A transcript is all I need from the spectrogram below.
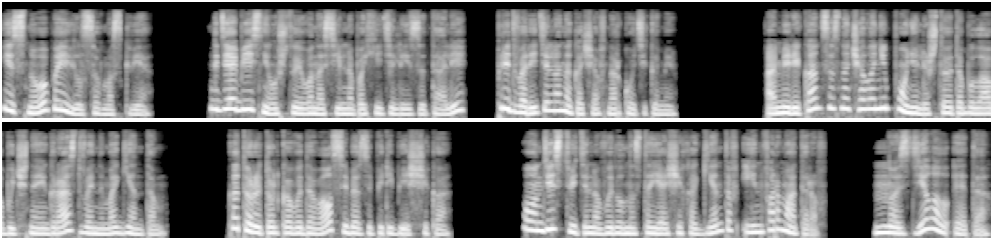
и снова появился в Москве, где объяснил, что его насильно похитили из Италии, предварительно накачав наркотиками. Американцы сначала не поняли, что это была обычная игра с двойным агентом, который только выдавал себя за перебежчика. Он действительно выдал настоящих агентов и информаторов, но сделал это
